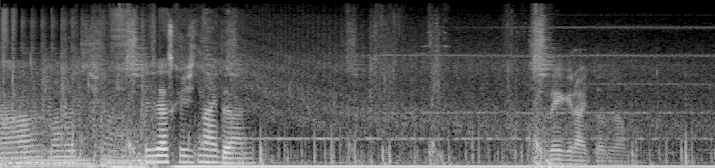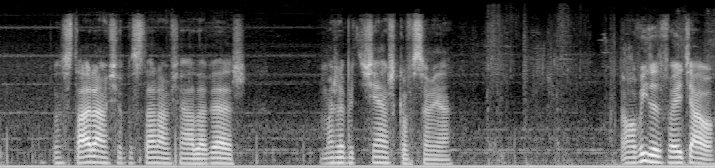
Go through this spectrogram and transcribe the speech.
No, może, może tutaj zaraz kogoś znajdę. ale- Wygraj to mnie. Postaram się, postaram się, ale wiesz. Może być ciężko w sumie. O, widzę twoje ciało.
